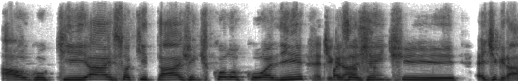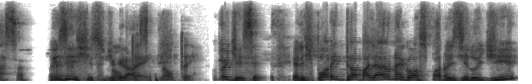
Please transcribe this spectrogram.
algo que, ah, isso aqui tá, a gente colocou ali, É de mas graça. a gente. É de graça. Não É, existe isso de não graça. tem, não tem. Como eu disse, eles podem trabalhar o negócio para nos iludir,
